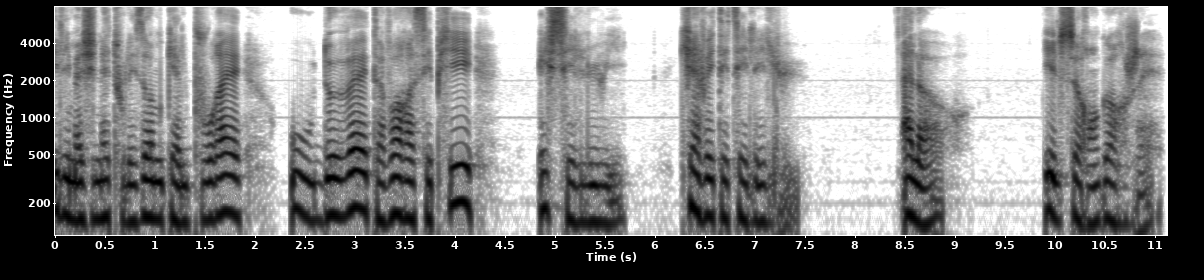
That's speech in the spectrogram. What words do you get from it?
Il imaginait tous les hommes qu'elle pourrait ou devait avoir à ses pieds, et c'est lui qui avait été l'élu. Alors, il se rengorgeait,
